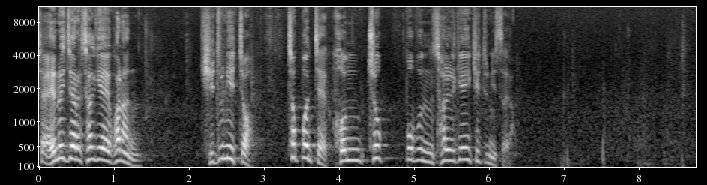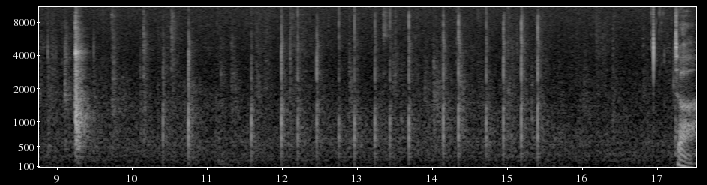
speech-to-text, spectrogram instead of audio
자, 에너지 절약 설계에 관한 기준이 있죠. 첫 번째, 건축 부분 설계 기준이 있어요. 자,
